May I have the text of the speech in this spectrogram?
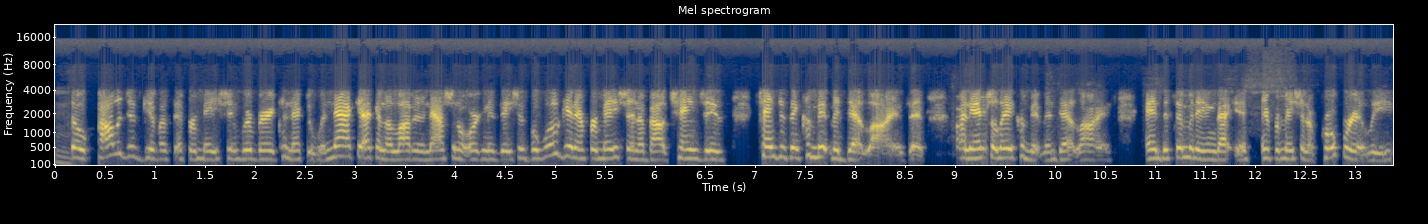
Mm. So colleges give us information. We're very connected with NACAC and a lot of the national organizations, but we'll get information about changes, changes in commitment deadlines and financial aid commitment deadlines and disseminating that information appropriately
